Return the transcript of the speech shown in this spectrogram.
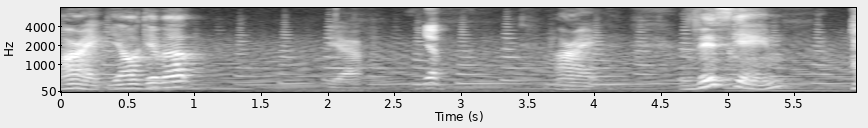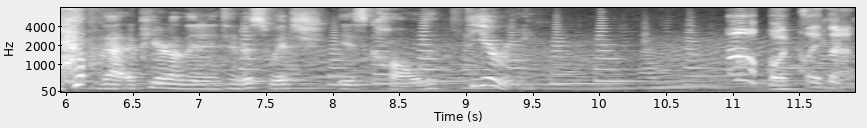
Alright, y'all give up? Yeah. Yep. Alright. This game that appeared on the Nintendo Switch is called Furi. Oh, I played that.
